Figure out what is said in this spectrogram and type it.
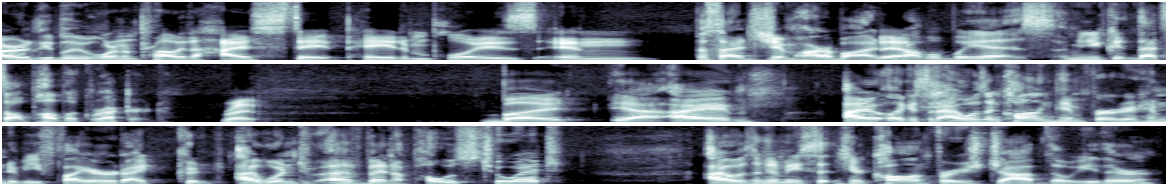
Arguably one of probably the highest state paid employees in Besides Jim Harbaugh, it Yeah. probably is. I mean, you could. That's all public record. right. But yeah, I, I like I said, I wasn't calling him for him to be fired. I could. I wouldn't have been opposed to it. I wasn't gonna be sitting here calling for his job though either.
